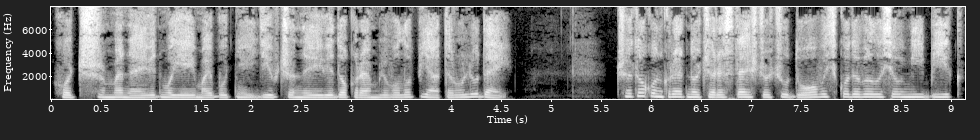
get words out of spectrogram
хоч мене від моєї майбутньої дівчини відокремлювало п'ятеро людей. Чи то конкретно через те, що чудовисько дивилося в мій бік,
